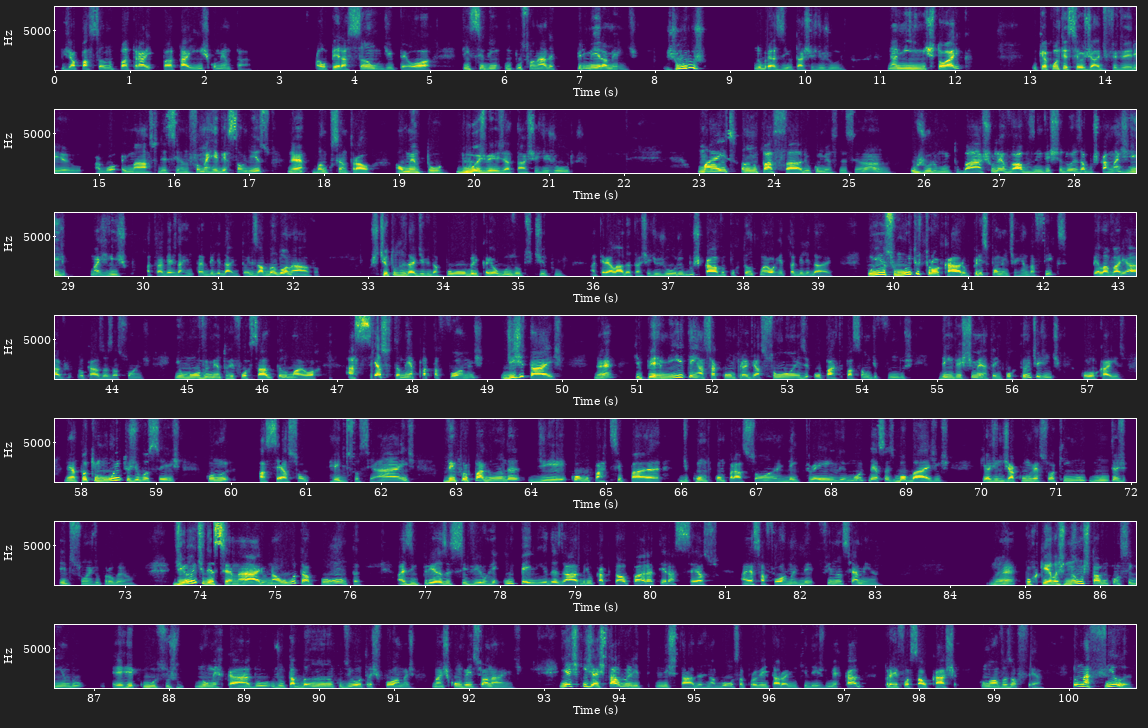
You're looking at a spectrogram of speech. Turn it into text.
já passando para a Thaís comentar. A operação de IPO tem sido impulsionada, primeiramente, juros no Brasil, taxas de juros, na mínima histórica. O que aconteceu já de fevereiro a março desse ano foi uma reversão disso, né? O Banco Central aumentou duas vezes a taxa de juros. Mas ano passado e o começo desse ano, o juro muito baixo levava os investidores a buscar mais risco, mais risco através da rentabilidade. Então eles abandonavam os títulos da dívida pública e alguns outros títulos atrelados à taxa de juros e buscavam, portanto, maior rentabilidade. Com isso, muitos trocaram principalmente a renda fixa pela variável, no caso as ações, e um movimento reforçado pelo maior acesso também a plataformas digitais, né, que permitem essa compra de ações ou participação de fundos de investimento. É importante a gente colocar isso. Né? À toa que muitos de vocês, quando acessam redes sociais, vem propaganda de como participar, de como comprar ações, day trade, um monte dessas bobagens que a gente já conversou aqui em muitas edições do programa. Diante desse cenário, na outra ponta, as empresas se viram impelidas a abrir o capital para ter acesso a essa forma de financiamento. Né? Porque elas não estavam conseguindo é, recursos no mercado, junto a bancos e outras formas mais convencionais. E as que já estavam listadas na bolsa aproveitaram a liquidez do mercado para reforçar o caixa com novas ofertas. Então, na fila,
